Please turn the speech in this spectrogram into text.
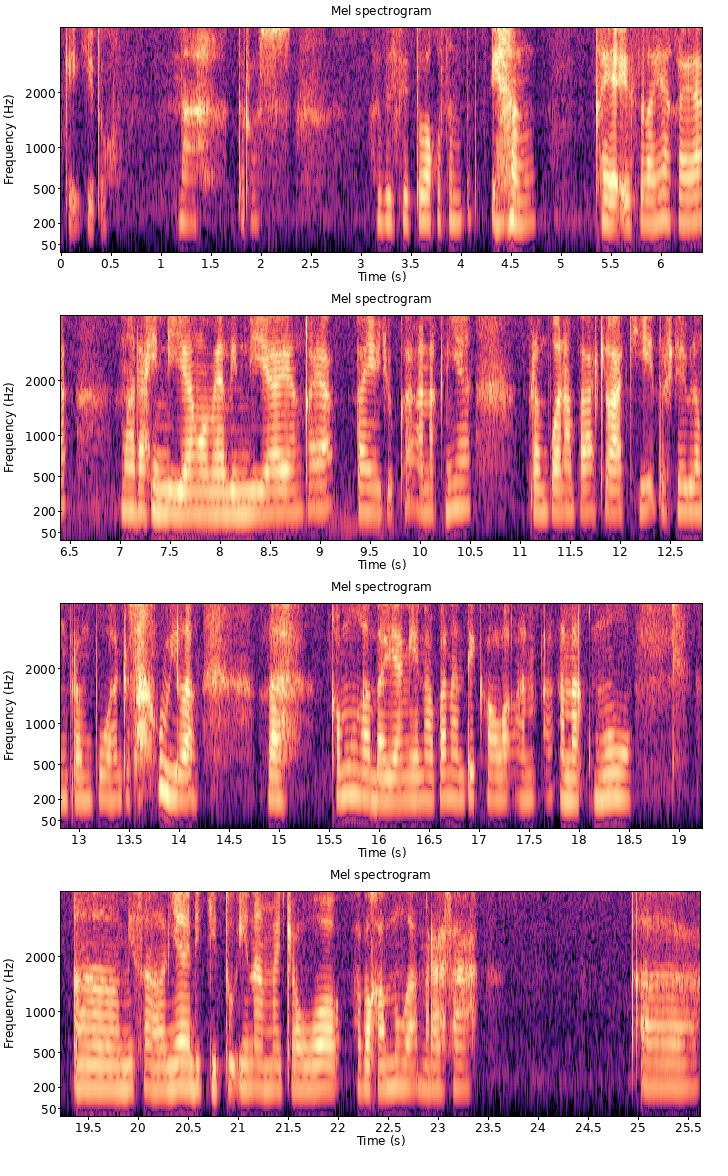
kayak gitu. Nah terus habis itu aku sempet yang kayak istilahnya kayak marahin dia ngomelin dia yang kayak tanya juga anaknya perempuan apa laki-laki? Terus dia bilang perempuan. Terus aku bilang lah kamu nggak bayangin apa nanti kalau an anakmu uh, misalnya digituin sama cowok apa kamu nggak merasa uh,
